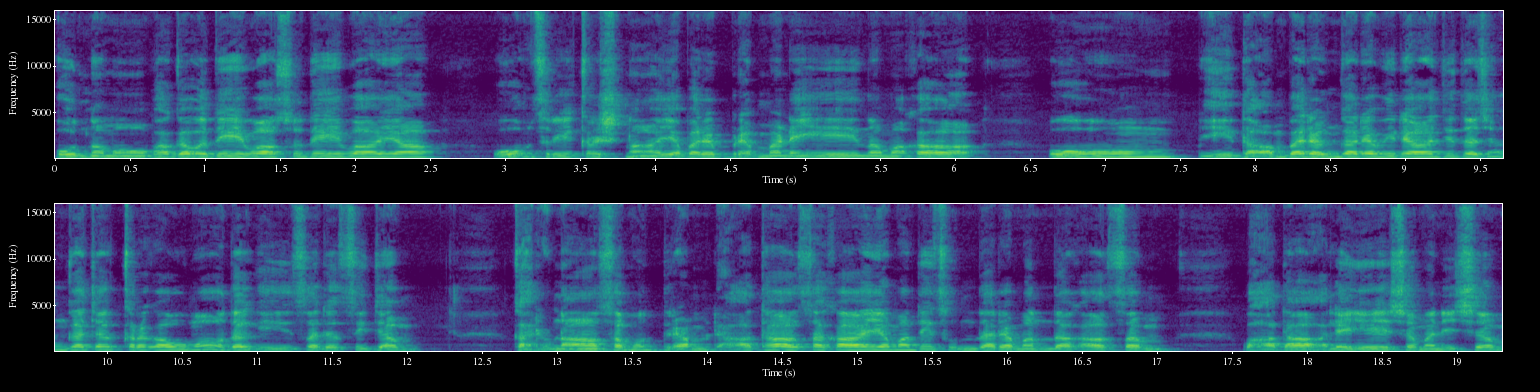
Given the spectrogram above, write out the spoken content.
ഓം നമോ ഭഗവതേ വാസുദേവായ ഓം ശ്രീകൃഷ്ണായ പരബ്രഹ്മണേ നമ ഓം പീതാംബരങ്കര വിരാജിത ശങ്കചക്രകൗമോദഗീ സരസിജം കരുണാസമുദ്രം രാധാസഹായമതിസുന്ദരമന്ദഹാസം വാതാലയേശമനിശം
